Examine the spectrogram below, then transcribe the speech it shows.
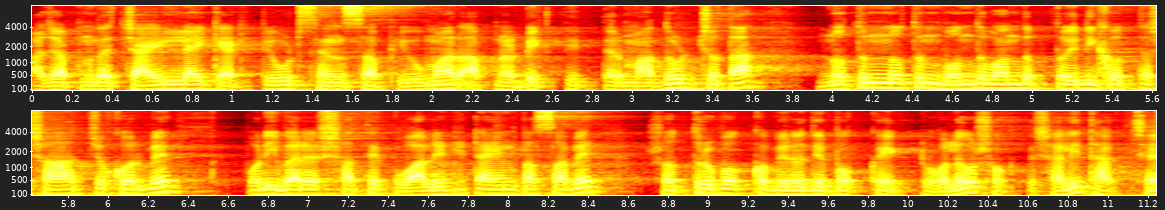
আজ আপনাদের child like attitude sense of humour আপনার ব্যক্তিত্বের মাধুর্যতা নতুন নতুন বন্ধুবান্ধব তৈরি করতে সাহায্য করবে। পরিবারের সাথে কোয়ালিটি টাইম পাস হবে। শত্রুপক্ষ, বিরোধী পক্ষ একটু হলেও শক্তিশালী থাকছে।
